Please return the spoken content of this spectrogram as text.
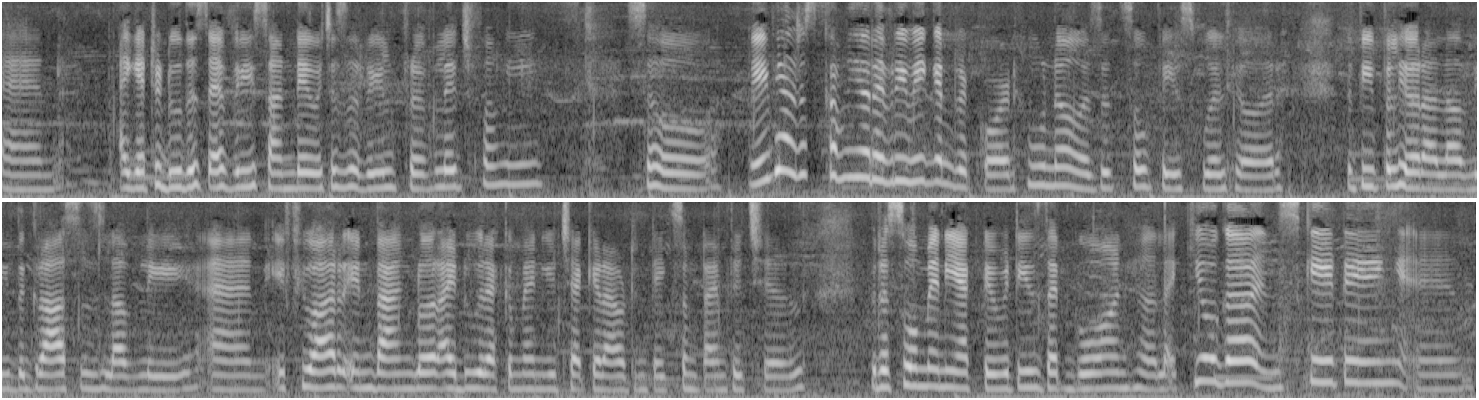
and I get to do this every Sunday, which is a real privilege for me. So maybe I'll just come here every week and record. Who knows? It's so peaceful here. The people here are lovely, the grass is lovely. And if you are in Bangalore, I do recommend you check it out and take some time to chill. There are so many activities that go on here, like yoga and skating, and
